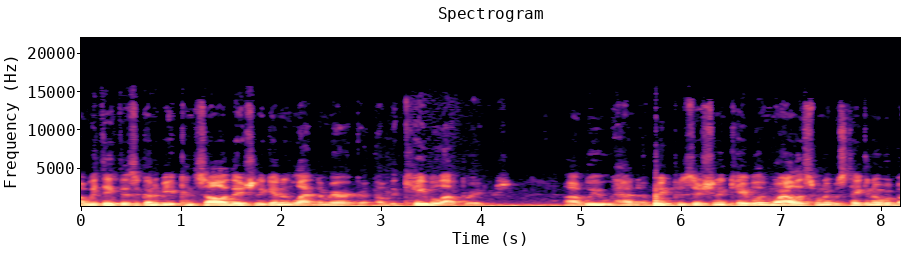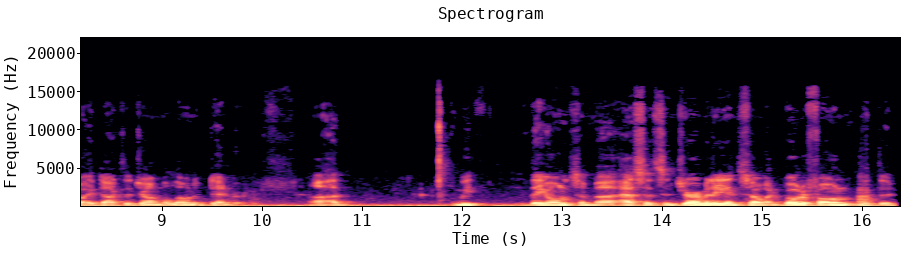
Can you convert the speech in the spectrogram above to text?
Uh, we think there's going to be a consolidation again in Latin America of the cable operators. Uh, we had a big position in cable and wireless when it was taken over by Dr. John Malone of Denver. Uh, we, they own some uh, assets in Germany and so on. Vodafone with the,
